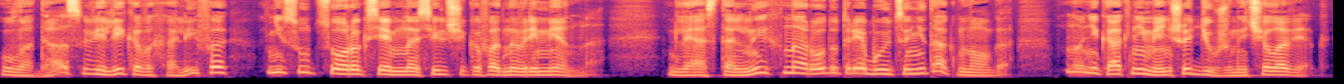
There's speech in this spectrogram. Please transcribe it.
Уладас великого халифа несут 47 носильщиков одновременно. Для остальных народу требуется не так много, но никак не меньше дюжины человек.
